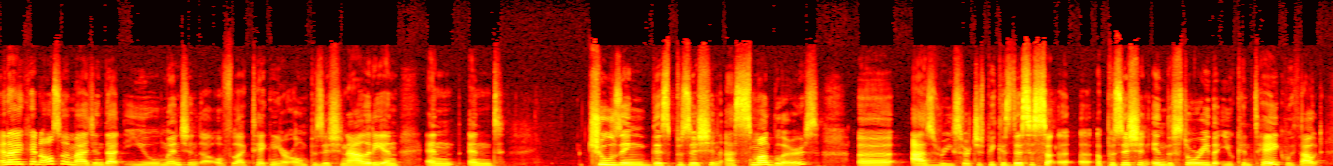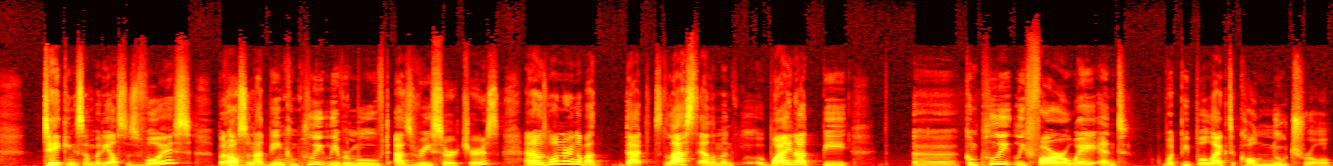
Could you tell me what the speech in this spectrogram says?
And I can also imagine that you mentioned of like taking your own positionality and and and choosing this position as smugglers uh, as researchers because this is a, a, position in the story that you can take without taking somebody else's voice, but yeah. also not being completely removed as researchers. And I was wondering about that last element. Why not be uh, completely far away and what people like to call neutral?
